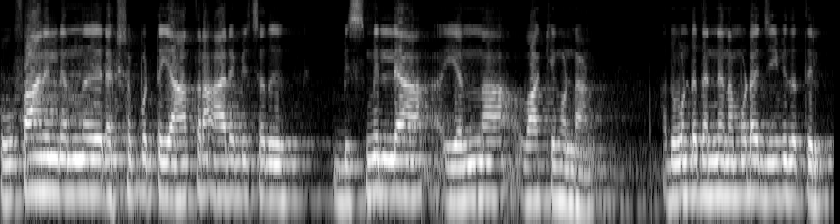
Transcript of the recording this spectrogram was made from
തൂഫാനിൽ നിന്ന് രക്ഷപ്പെട്ട് യാത്ര ആരംഭിച്ചത് ബിസ്മില്ല എന്ന വാക്യം കൊണ്ടാണ്. അതുകൊണ്ട് തന്നെ നമ്മുടെ ജീവിതത്തിൽ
